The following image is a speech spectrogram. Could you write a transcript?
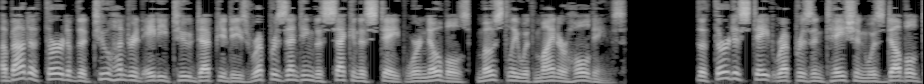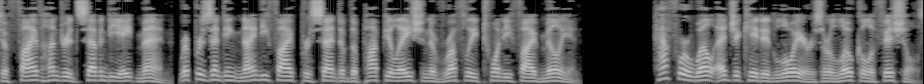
About a third of the 282 deputies representing the Second Estate were nobles, mostly with minor holdings. The Third Estate representation was doubled to 578 men, representing 95% of the population of roughly 25 million. Half were well-educated lawyers or local officials.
